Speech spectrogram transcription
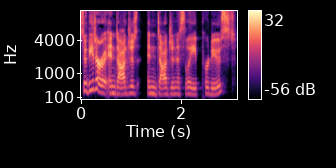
So these are endogenous endogenously produced.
